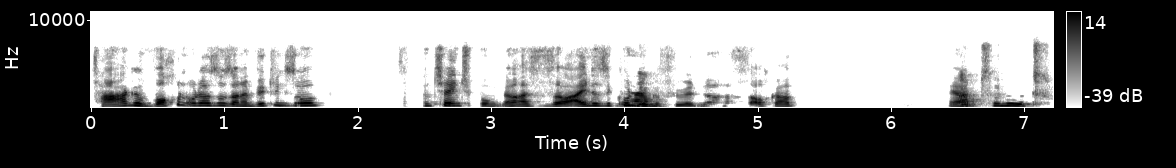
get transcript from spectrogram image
Tage, Wochen oder so, sondern wirklich so ein Change-Punkt, ne? Also so eine Sekunde ja. gefühlt, ne? Hast du es auch gehabt? Ja. Absolut.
